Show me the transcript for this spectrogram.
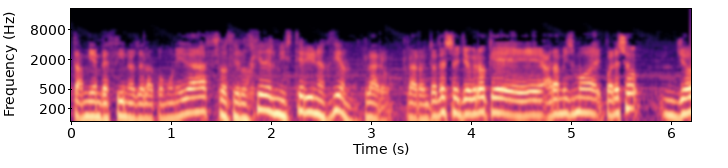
también vecinos de la comunidad. Sociología del misterio en acción. Claro, claro. Entonces yo creo que eh, ahora mismo, por eso yo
